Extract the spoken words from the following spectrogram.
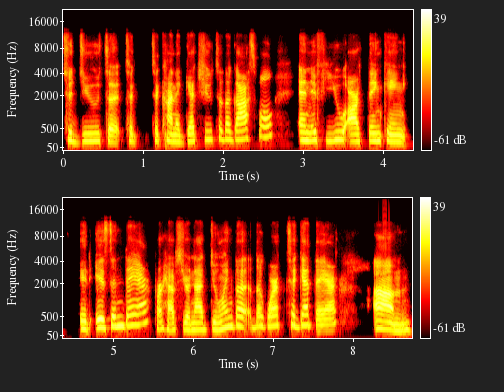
to do to to to kind of get you to the gospel, and if you are thinking it isn't there perhaps you're not doing the the work to get there um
